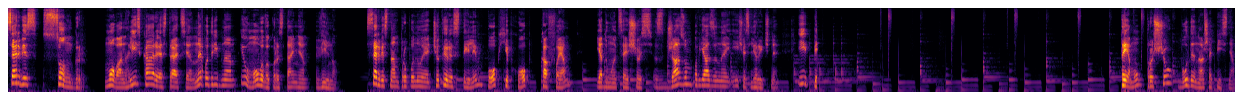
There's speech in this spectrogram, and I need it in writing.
Сервіс Songr. Мова англійська, реєстрація не потрібна і умови використання вільно. Сервіс нам пропонує 4 стилі: поп, хіп-хоп, кафе. Я думаю, це щось з джазом пов'язане і щось ліричне. І тему, про що буде наша пісня.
